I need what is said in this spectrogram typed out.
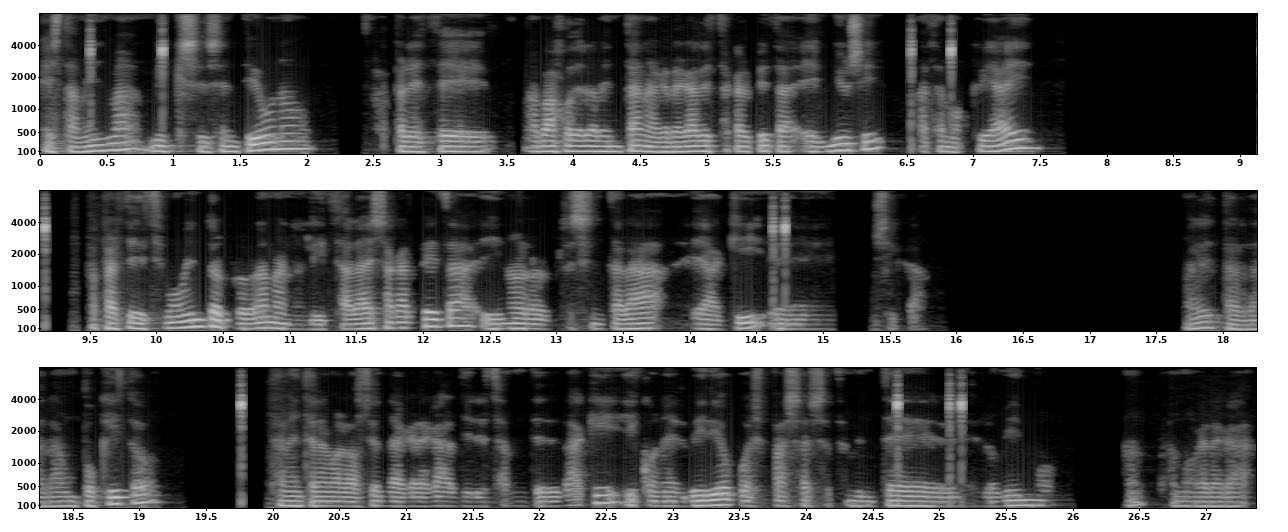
Esta misma, Mix 61, aparece abajo de la ventana agregar esta carpeta en Music. Hacemos Create. A partir de este momento el programa analizará esa carpeta y nos la presentará aquí en música. Tardará un poquito también tenemos la opción de agregar directamente desde aquí y con el vídeo pues pasa exactamente lo mismo. Vamos a agregar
